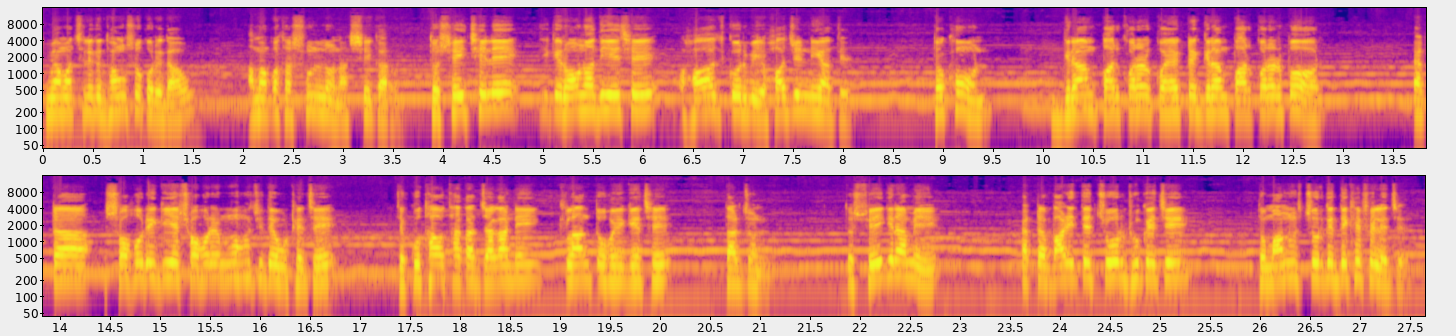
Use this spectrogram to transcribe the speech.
তুমি আমার ছেলেকে ধ্বংস করে দাও। আমার কথা শুনলো না সেই কারণ। তো সেই ছেলে থেকে রওনা দিয়েছে হজ করবে, হজের নিয়াতে। তখন গ্রাম পার করার, কয়েকটা গ্রাম পার করার পর একটা শহরে গিয়ে শহরের মসজিদে উঠেছে যে কোথাও থাকার জায়গা নেই, ক্লান্ত হয়ে গেছে তার জন্য। তো সেই গ্রামে একটা বাড়িতে চোর ঢুকেছে, তো মানুষ চোরকে দেখে ফেলেছে।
